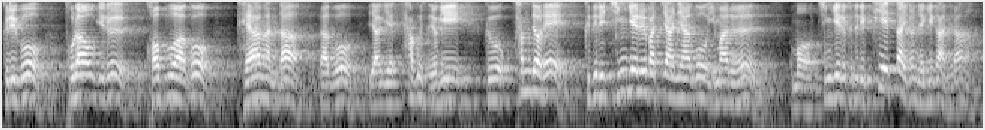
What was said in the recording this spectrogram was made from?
그리고 돌아오기를 거부하고 대항한다라고 이야기하고 있어요. 여기 그 3절에 그들이 징계를 받지 아니하고 이 말은 뭐 징계를 그들이 피했다 이런 얘기가 아니라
